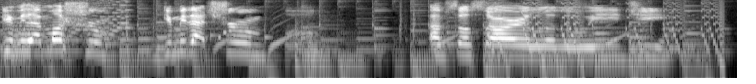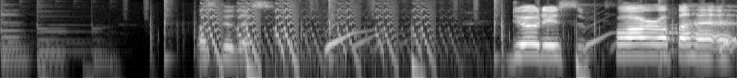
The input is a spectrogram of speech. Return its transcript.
Give me that mushroom. Give me that shroom. I'm so sorry, Luigi. Let's do this. Dude is far up ahead.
